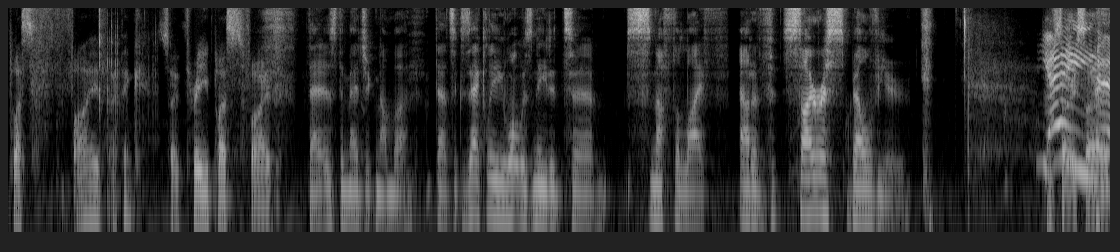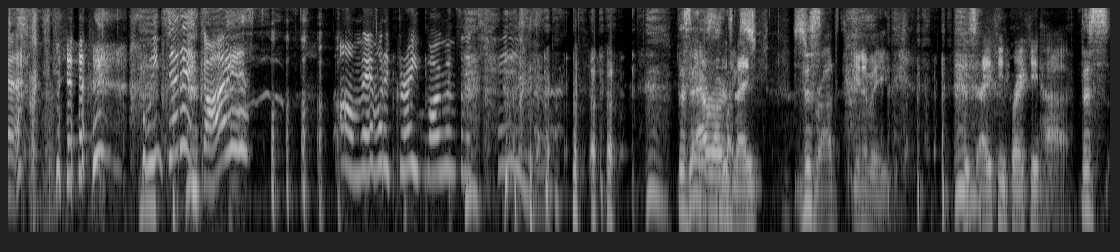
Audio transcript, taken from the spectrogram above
plus five, I think. So three plus five. That is the magic number. That's exactly what was needed to snuff the life out of Cyrus Belview. Yay! sorry, we did it, guys! oh man, what a great moment for the team. This arrow, His, ache, this, Brad's enemy. his achy breaky heart. this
